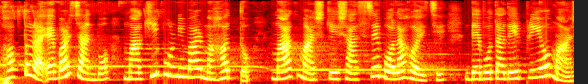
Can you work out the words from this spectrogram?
ভক্তরা এবার জানব মাঘী পূর্ণিমার মাহাত্ম। মাঘ মাসকে শাস্ত্রে বলা হয়েছে, দেবতাদের প্রিয় মাস।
